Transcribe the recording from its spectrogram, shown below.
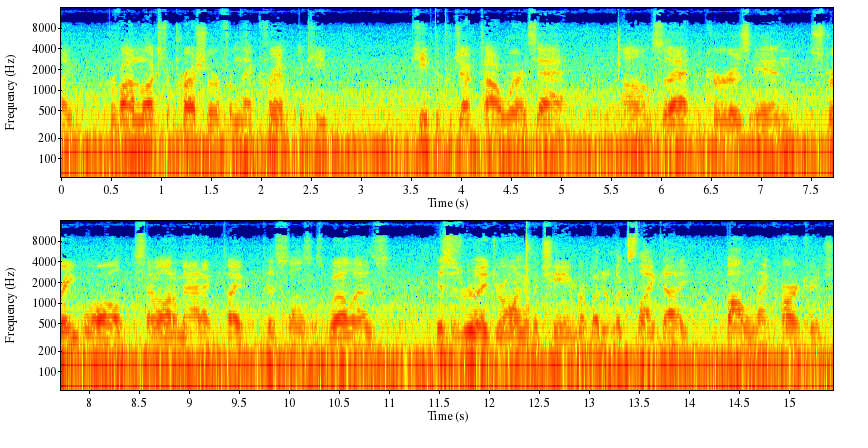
like provide a little extra pressure from that crimp to keep keep the projectile where it's at. Um, so that occurs in straight walled semi-automatic type pistols as well as this is really a drawing of a chamber but it looks like a bottleneck cartridge.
